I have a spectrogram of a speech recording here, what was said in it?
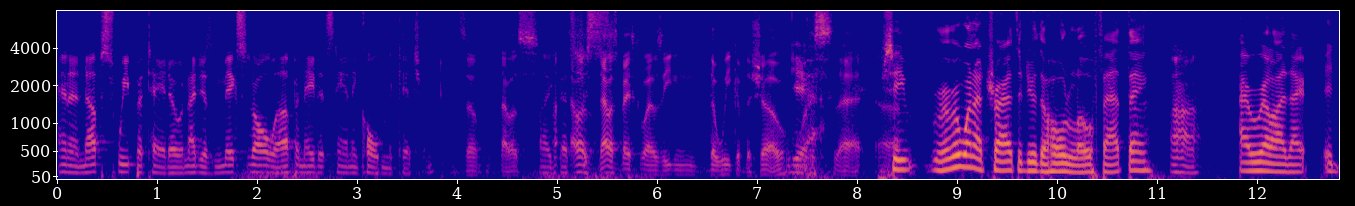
and enough sweet potato, and I just mixed it all up and ate it standing cold in the kitchen. so that was Like, that's that was that was basically what I was eating the week of the show. Yeah. was that uh, See, remember when I tried to do the whole low fat thing? Uh huh. I realized that it's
